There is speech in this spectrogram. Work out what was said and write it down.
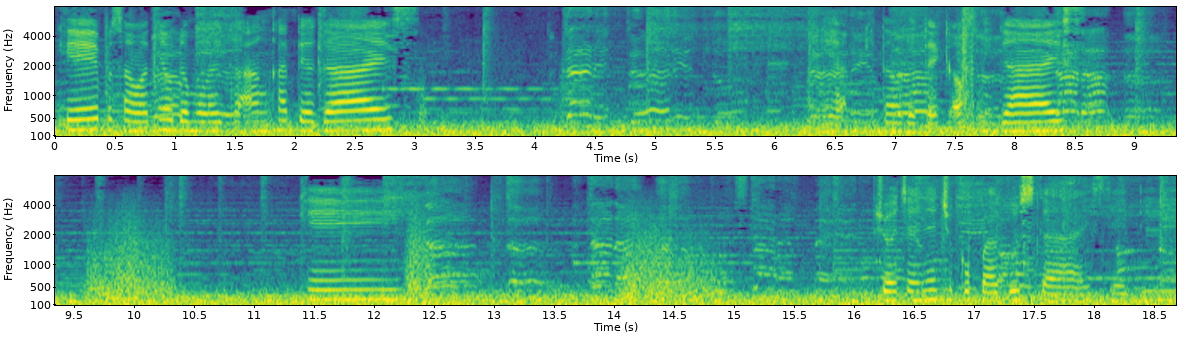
Oke, pesawatnya udah mulai keangkat ya guys. Ya, kita udah take off nih guys. Oke. Cuacanya cukup bagus guys, jadi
